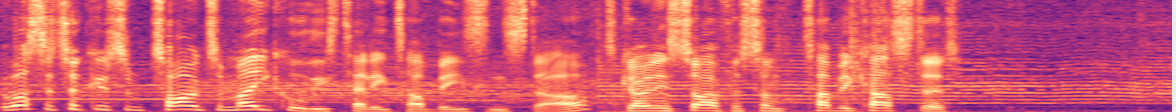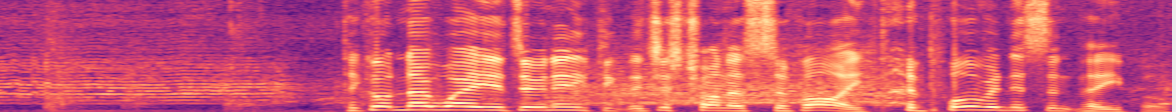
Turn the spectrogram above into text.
It must have took him some time to make all these Teletubbies and stuff. It's going inside for some tubby custard. They've got no way of doing anything. They're just trying to survive. They're poor innocent people.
